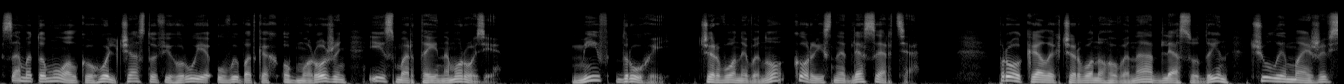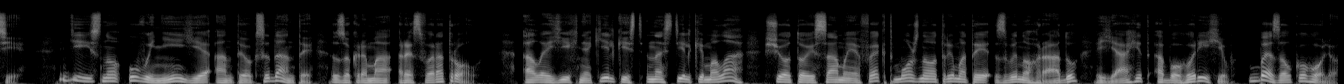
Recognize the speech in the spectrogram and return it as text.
Саме тому алкоголь часто фігурує у випадках обморожень і смертей на морозі. Міф другий. Червоне вино корисне для серця. Про келих червоного вина для судин чули майже всі. Дійсно, у вині є антиоксиданти, зокрема ресвератрол. Але їхня кількість настільки мала, що той самий ефект можна отримати з винограду, ягід або горіхів без алкоголю.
